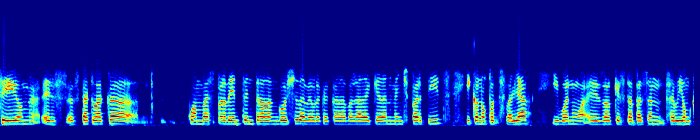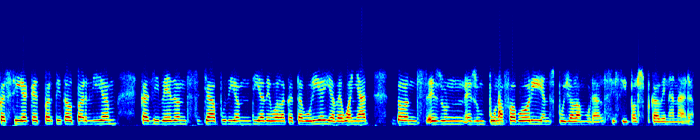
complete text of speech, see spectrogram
Sí, home, és, està clar que quan vas perdent t'entra l'angoixa de veure que cada vegada queden menys partits i que no pots fallar. I bueno, és el que està passant. Sabíem que si aquest partit el perdíem, quasi bé doncs, ja podíem dir adeu a la categoria i haver guanyat doncs, és, un, és un punt a favor i ens puja la moral, sí, sí, pels que venen ara.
